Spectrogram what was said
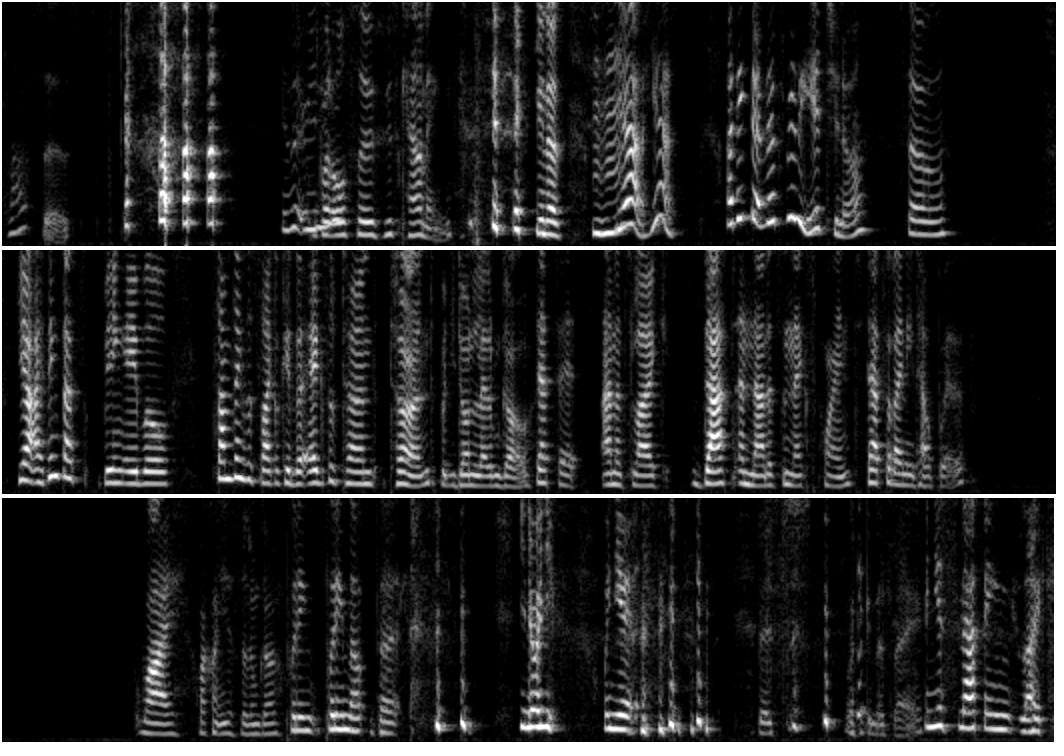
classist. Is it really? But also, who's counting? Who knows? Mhm. yeah, yeah. I think that that's really it. You know. So Yeah, I think that's being able. Some things it's like okay, the eggs have turned turned, but you don't let them go, that's it. and it's like that, and that is the next point. That's what I need help with. Why? Why can't you just let them go? Putting putting the the. you know when you when you What are you gonna say? when you're snapping like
